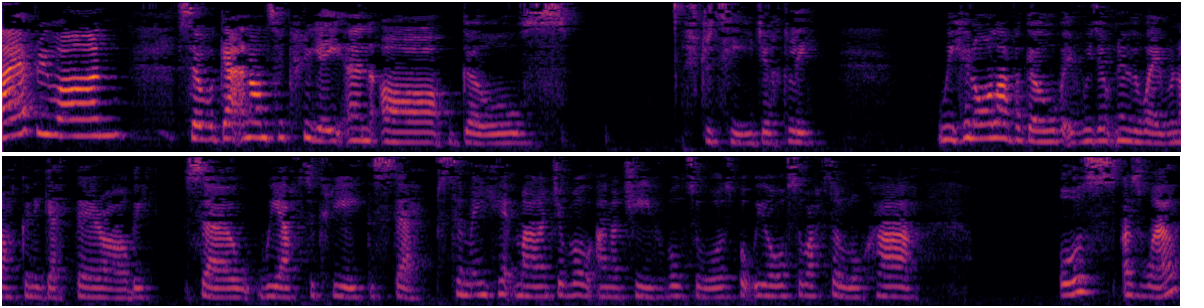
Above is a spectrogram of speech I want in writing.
Hi everyone! So we're getting on to creating our goals strategically. We can all have a goal, but if we don't know the way, we're not going to get there, are we? So we have to create the steps to make it manageable and achievable to us, but we also have to look at us as well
